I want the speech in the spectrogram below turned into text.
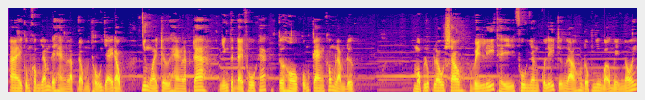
ai cũng không dám để Hàng Lập động thủ giải độc, nhưng ngoại trừ Hàng Lập ra, những tên đại phu khác tự hồ cũng càng không làm được. Một lúc lâu sau, vị Lý Thị, phu nhân của Lý trưởng lão đột nhiên mở miệng nói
